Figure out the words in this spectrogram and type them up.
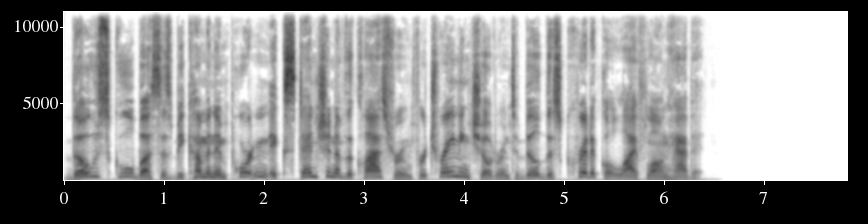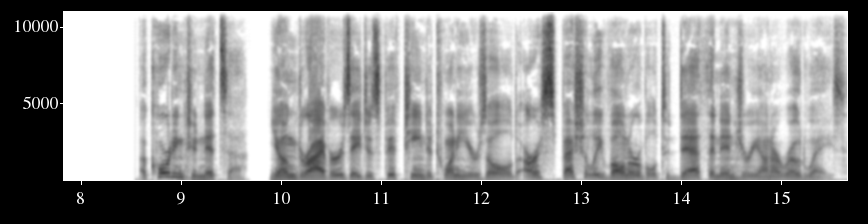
those school buses become an important extension of the classroom for training children to build this critical lifelong habit. According to NHTSA, young drivers ages 15 to 20 years old are especially vulnerable to death and injury on our roadways.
